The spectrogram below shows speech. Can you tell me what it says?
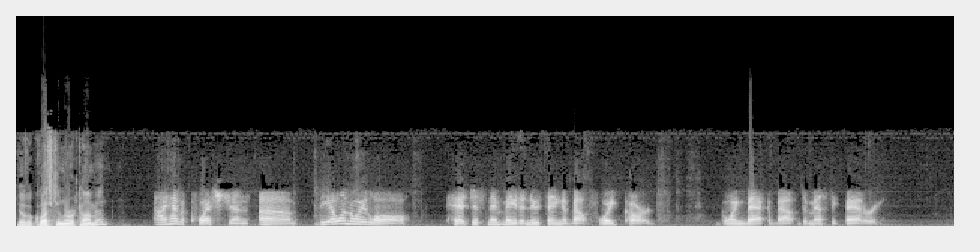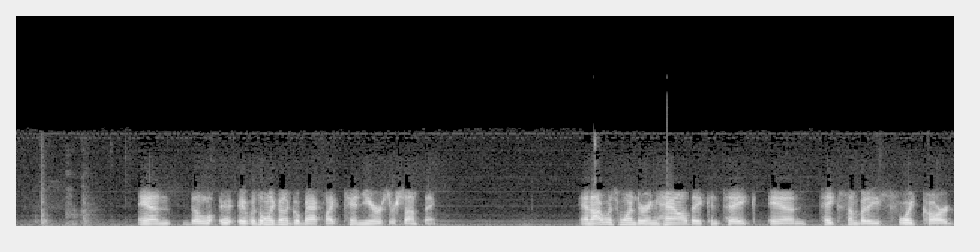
You have a question or a comment? I have a question. Um, the Illinois law had just made a new thing about FOID cards, going back about domestic battery. And the it, it was only going to go back like 10 years or something. And I was wondering how they can take and take somebody's FOID card,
